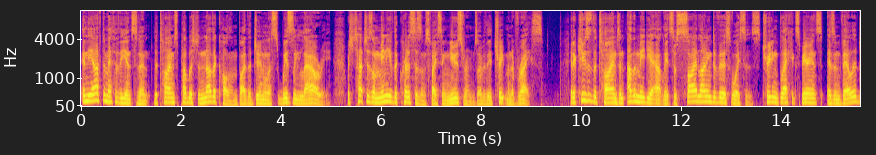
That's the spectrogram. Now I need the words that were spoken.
In the aftermath of the incident, the Times published another column by the journalist Wesley Lowery, which touches on many of the criticisms facing newsrooms over their treatment of race. It accuses the Times and other media outlets of sidelining diverse voices, treating black experience as invalid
